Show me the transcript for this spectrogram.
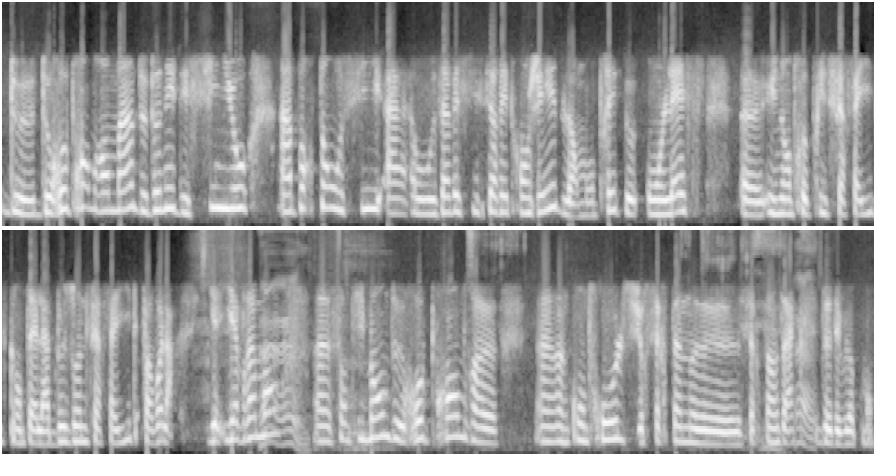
de, de, reprendre en main, de donner des signaux importants aussi aux investisseurs étrangers, de leur montrer qu'on laisse euh, une entreprise faire faillite quand elle a besoin de faire faillite. Enfin voilà, il y a, y a, vraiment un sentiment de reprendre euh, un contrôle sur certains, euh, certains axes de développement.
